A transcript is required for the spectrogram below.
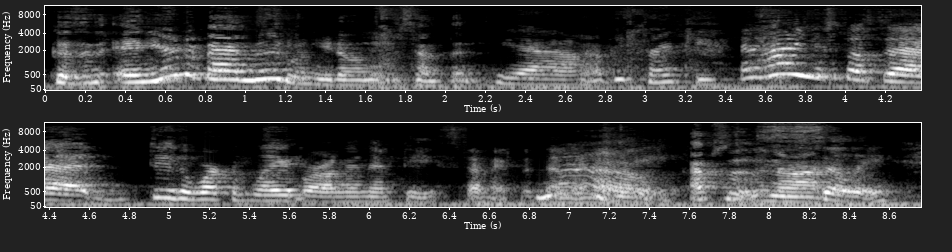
Because and you're in a bad mood when you don't eat something. Yeah. I'd be cranky. And how are you supposed to do the work of labor on an empty stomach with no, No, energy? absolutely not. Silly.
